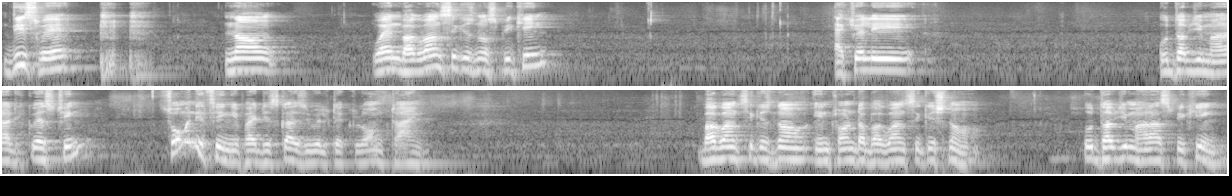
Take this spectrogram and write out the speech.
this way, now, when Bhagavan Sri not speaking, actually, Uddhavji Maharaj requesting, so many things, if I discuss, it will take long time. Bhagavan Sri Krishna, in front of Bhagavan Sri Krishna, Uddhavji Maharaj speaking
